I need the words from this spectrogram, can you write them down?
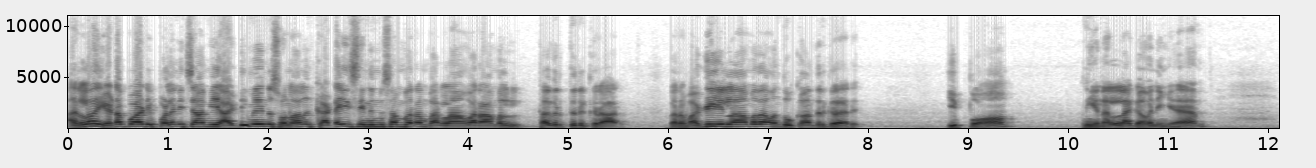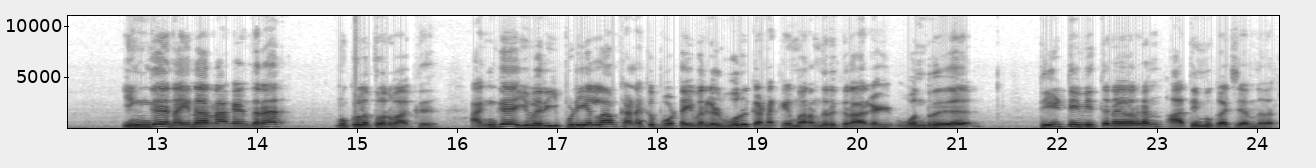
அதனால தான் எடப்பாடி பழனிசாமியை அடிமைன்னு சொன்னாலும் கடைசி நிமிஷம் வரம் வரலாம் வராமல் தவிர்த்து இருக்கிறார் வேற வழி இல்லாமல் தான் வந்து உட்கார்ந்துருக்கிறாரு. இப்போ நீங்கள் நல்லா கவனிங்க. இங்கே நயினார் நாகேந்திரன் முக்குலத்தோர் வாக்கு. அங்கே இவர் இப்படியெல்லாம் கணக்கு போட்ட இவர்கள் ஒரு கணக்கை மறந்திருக்கிறார்கள். ஒன்று டிடிவி தினகரன் அதிமுக சேர்ந்தவர்.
